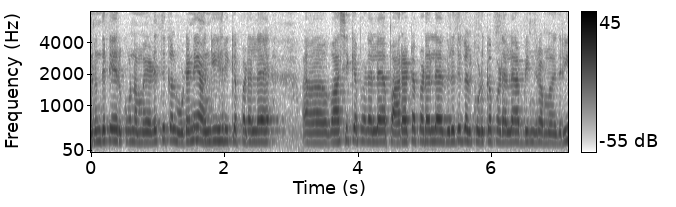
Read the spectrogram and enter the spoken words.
இருந்துகிட்டே இருக்கும். நம்ம எழுத்துக்கள் உடனே அங்கீகரிக்கப்படலை வாசிக்கப்படலை பாராட்டப்படலை விருதுகள் கொடுக்கப்படலை அப்படிங்கிற மாதிரி.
